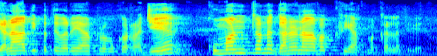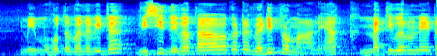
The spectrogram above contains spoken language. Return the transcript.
ජනාධිපතිවරයා ප්‍රමුඛ රජය කුමන්ත්‍රණ ගණනාවක් ක්‍රියාත්මක කරලා තිබෙනවා. මේ මොහොත වන විට විසි දෙවතාවකට වැඩි ප්‍රමාණයක් මැතිවරණයට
